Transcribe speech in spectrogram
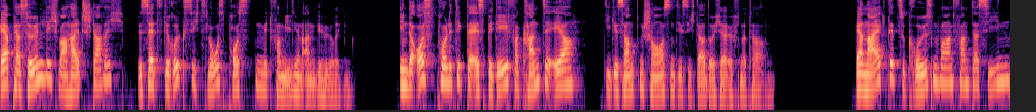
Er persönlich war halsstarrig, besetzte rücksichtslos Posten mit Familienangehörigen. In der Ostpolitik der SPD verkannte er die gesamten Chancen, die sich dadurch eröffnet haben. Er neigte zu Größenwahnfantasien,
